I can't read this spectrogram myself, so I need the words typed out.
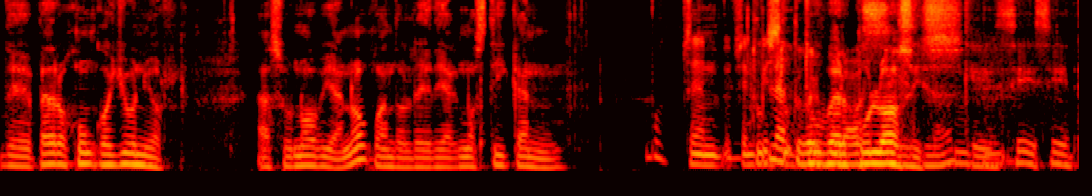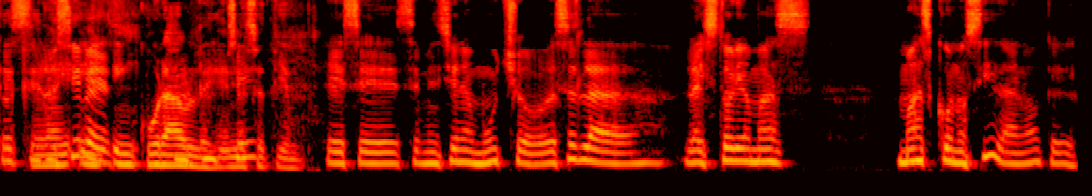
de Pedro Junco Jr. a su novia, ¿no? Cuando le diagnostican Se, em- se empieza- La tuberculosis. ¿no? Que, sí, sí. Entonces, que era in- incurable en sí. ese tiempo. eh, se, se menciona mucho. Esa es la, la historia más, más conocida, ¿no? Que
